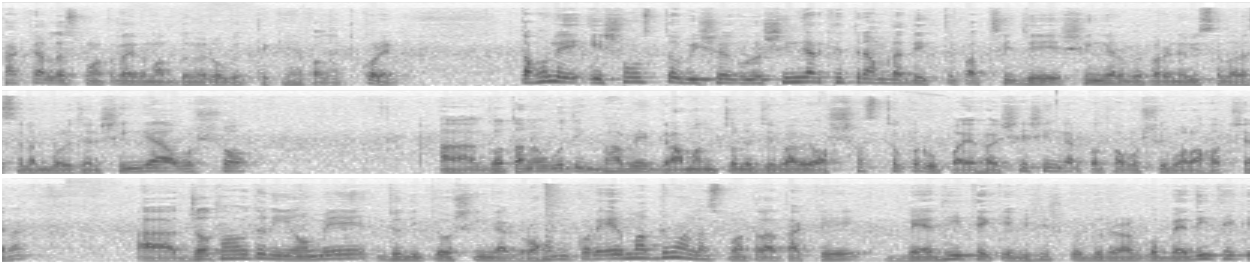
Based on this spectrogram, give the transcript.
তাকে আল্লাহ সুমাতালের মাধ্যমে রোগের থেকে হেফাজত করেন। তাহলে এই সমস্ত বিষয়গুলো সিঙ্গার ক্ষেত্রে আমরা দেখতে পাচ্ছি যে সিঙ্গার ব্যাপারে নবী সাল্লাহ সাল্লাম বলেছেন সিঙ্গা অবশ্য গতানুগতিকভাবে গ্রামাঞ্চলে যেভাবে অস্বাস্থ্যকর উপায় হয় সেই সিঙ্গার কথা অবশ্যই বলা হচ্ছে না। যথাযথ নিয়মে যদি কেউ সিঙ্গা গ্রহণ করে, এর মাধ্যমে আল্লাহ সুমাতলা তাকে ব্যাধি থেকে, বিশেষ করে দুরারোগ্য ব্যাধি থেকে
